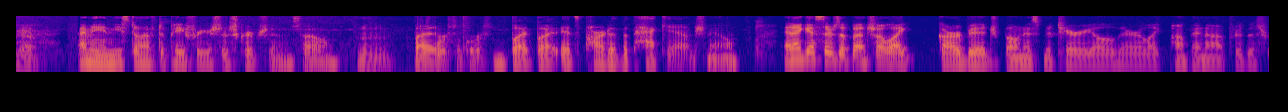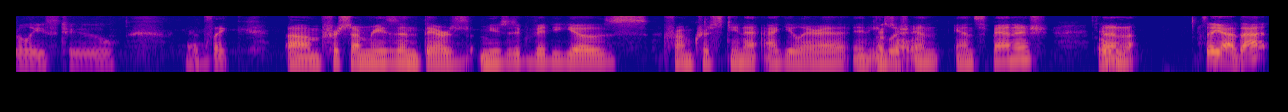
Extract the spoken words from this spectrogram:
Yeah, I mean, you still have to pay for your subscription, so Mm-hmm. but of course, of course. but but it's part of the package now. And I guess there's a bunch of like garbage bonus material they're like pumping up for this release too. It's like um, for some reason there's music videos from Christina Aguilera in English and and Spanish. Oh, And so yeah, that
